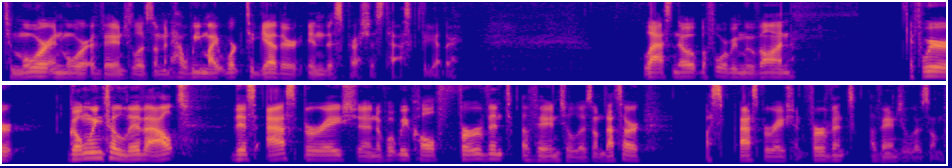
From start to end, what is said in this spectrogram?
to more and more evangelism and how we might work together in this precious task together. Last note before we move on if we're going to live out this aspiration of what we call fervent evangelism. That's our aspiration, fervent evangelism.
